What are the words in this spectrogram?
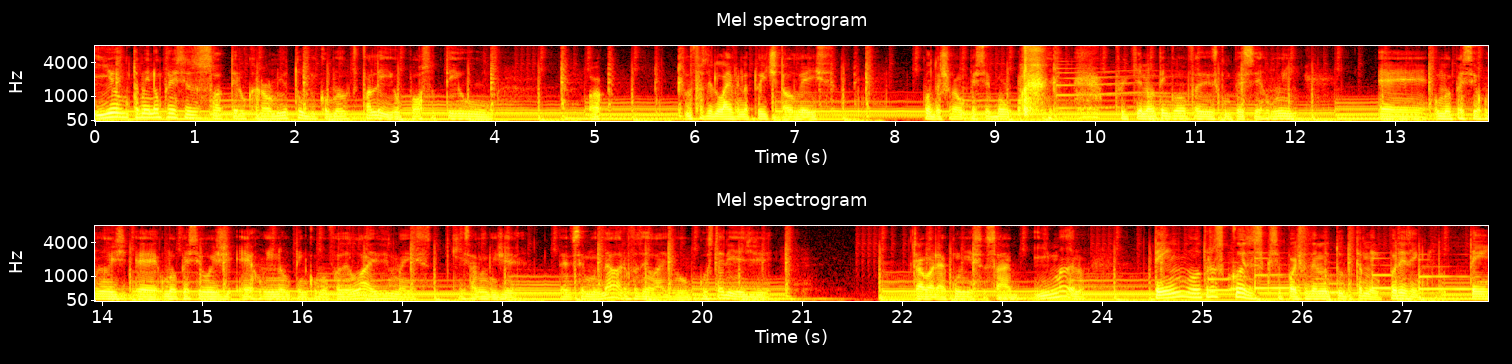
E eu também não preciso só ter o canal no YouTube, como eu falei, eu posso ter o. Ó, fazer live na Twitch talvez. Quando eu tiver um PC bom. Porque não tem como fazer isso com um PC ruim. É, o meu PC ruim hoje, é, o meu PC hoje é ruim, não tem como fazer live, mas quem sabe um dia deve ser muito da hora fazer live. Eu gostaria de trabalhar com isso, sabe? E mano, tem outras coisas que você pode fazer no YouTube também. Por exemplo, tem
